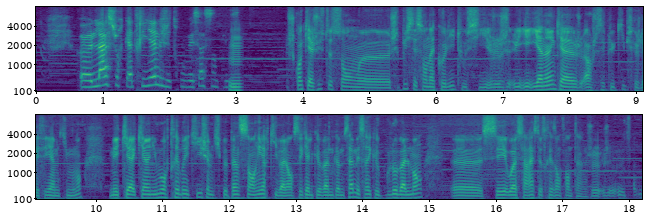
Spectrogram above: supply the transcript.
Euh, là, sur Catriel, j'ai trouvé ça simple. Mm. Je crois qu'il y a juste son, euh, je sais plus si c'est son acolyte ou si, il y en a un qui a, alors je sais plus qui puisque je l'ai fait il y a un petit moment, mais qui a, qui a un humour très british, un petit peu pince sans rire, qui va lancer quelques vannes comme ça, mais c'est vrai que globalement, euh, ouais, ça reste très enfantin. Je, je-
